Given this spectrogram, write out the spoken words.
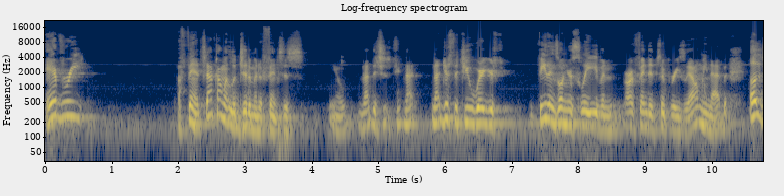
Every offense, I'm talking about legitimate offenses, you know, not, just, not, not just that you wear your feelings on your sleeve and are offended super easily. I don't mean that, but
